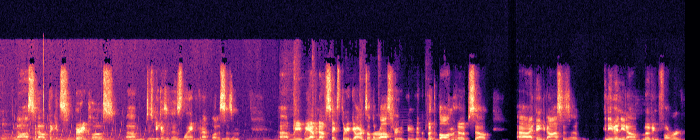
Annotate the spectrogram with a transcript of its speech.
No, Austin, I don't think it's very close, um, just because of his length and athleticism. Um, we we have enough six three guards on the roster who can who can put the ball in the hoop. So uh, I think Nas is a, and even you know moving forward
